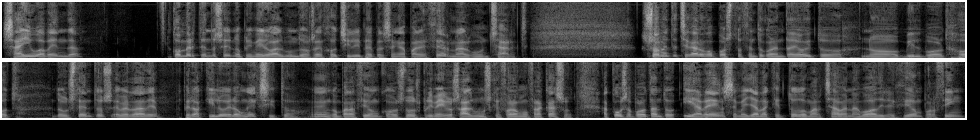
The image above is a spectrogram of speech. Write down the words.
saiu á venda, converténdose no primeiro álbum dos Red Hot Chili Peppers en aparecer na algún chart. Suamente chegaron ao posto 148 no Billboard Hot 200, é verdade, pero aquilo era un éxito eh, en comparación cos dous primeiros álbums que foran un fracaso. A cousa, polo tanto, ia ben, semellaba que todo marchaba na boa dirección, por fin,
